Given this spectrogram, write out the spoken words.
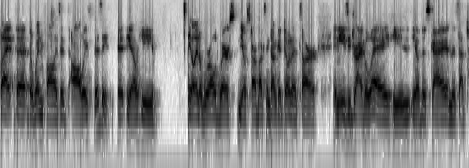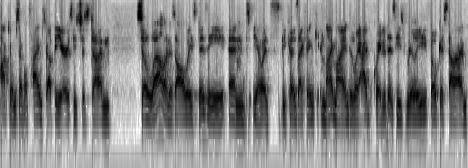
but the the windfall is it's always busy. It, you know he you know, in a world where you know Starbucks and Dunkin' Donuts are an easy drive away, he, you know, this guy and this I've talked to him several times throughout the years. He's just done so well and is always busy. And you know, it's because I think in my mind, the way I've equated it is he's really focused on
